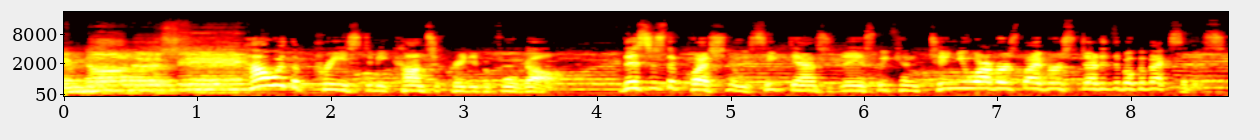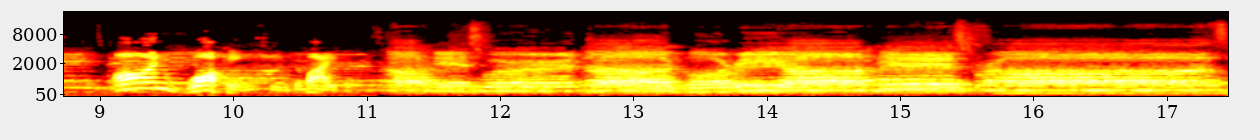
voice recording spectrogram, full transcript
I'm not ashamed. How are the priests to be consecrated before God? This is the question that we seek to answer today as we continue our verse by verse study of the book of Exodus on walking through the Bible. Of his word, the glory of his cross.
